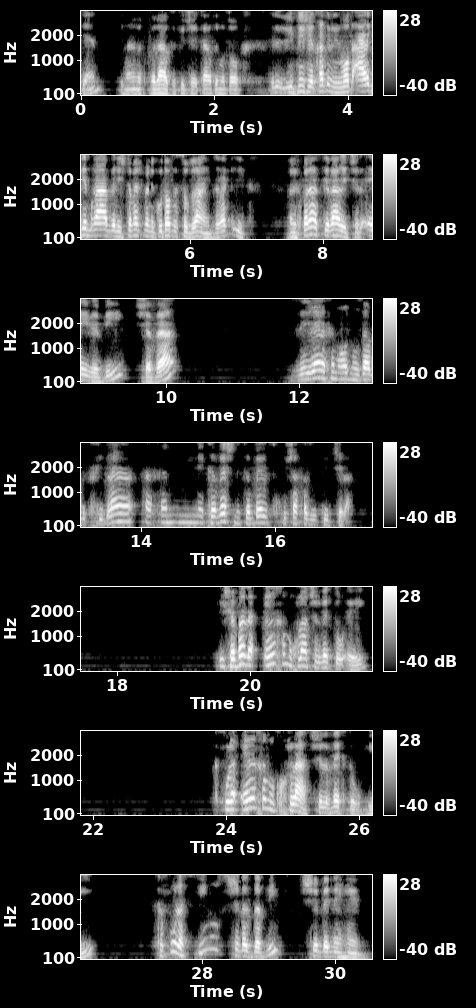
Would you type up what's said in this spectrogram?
כן? סימן המכפלה הוא כפי שהכרתם אותו לפני שהתחלתם ללמוד אלגברה ולהשתמש בנקודות וסוגריים, זה רק X. המכפלה הסקלרית של A ו-B שווה, זה יראה לכם מאוד מוזר בתחילה, אך אני מקווה שנקבל תחושה חזותית שלה. היא שווה לערך המוחלט של וקטור A כפול הערך המוחלט של וקטור B כפול הסינוס של הזווית שביניהם.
